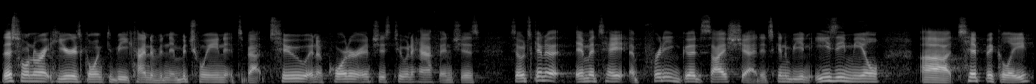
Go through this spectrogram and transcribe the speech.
This one right here is going to be kind of an in-between. It's about two and a quarter inches, two and a half inches. So it's gonna imitate a pretty good size shad. It's gonna be an easy meal. Uh, typically,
